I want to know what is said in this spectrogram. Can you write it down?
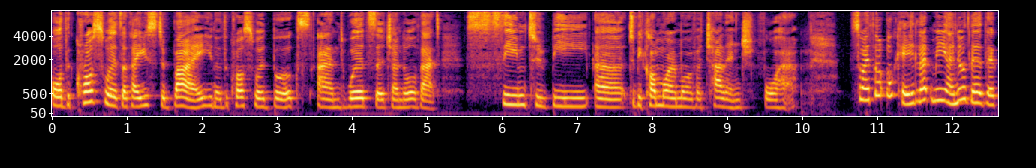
Or the crosswords that I used to buy, you know, the crossword books and word search and all that seemed to be uh, to become more and more of a challenge for her. So I thought, okay, let me. I know that there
